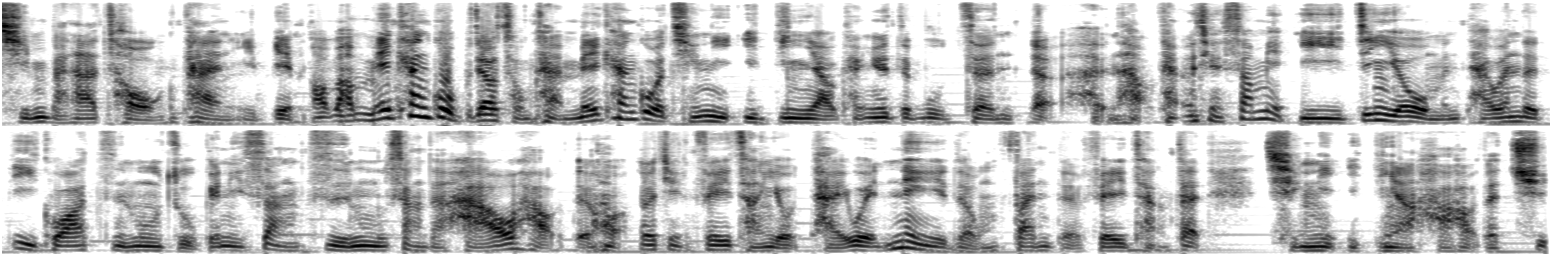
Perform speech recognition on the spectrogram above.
请把它重看一遍，好吧？没看过不叫重看，没看过请你一定要看，因为这部真的很好看，而且上面已经有我们台湾的地瓜字幕组给你上字幕，上的好好的哈，而且非常有台味，内容翻得非常赞，请你一定要好好的去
